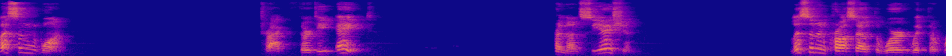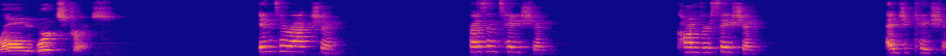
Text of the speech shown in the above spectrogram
Lesson 1 Track 38 Pronunciation. Listen and cross out the word with the wrong word stress. Interaction. Presentation. Conversation. Education.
